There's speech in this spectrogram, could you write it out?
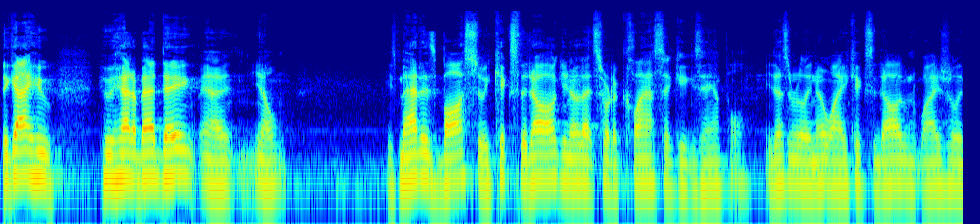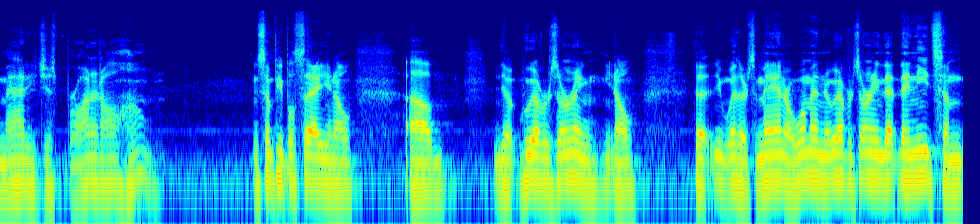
the guy who, who had a bad day, uh, you know, he's mad at his boss, so he kicks the dog, you know, that sort of classic example. He doesn't really know why he kicks the dog why he's really mad. He just brought it all home. And some people say, you know, um, you know whoever's earning, you know, the, whether it's a man or a woman, whoever's earning that, they need some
